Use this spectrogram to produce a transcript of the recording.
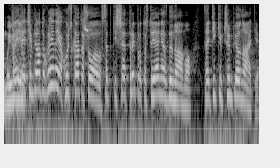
мы Та й видим... для чемпіонату України я хочу сказати, що все-таки ще три протистояння з Динамо. Це тільки в чемпіонаті.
